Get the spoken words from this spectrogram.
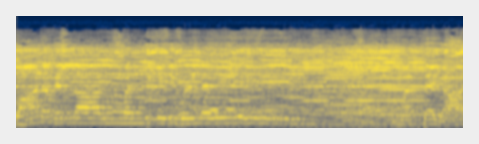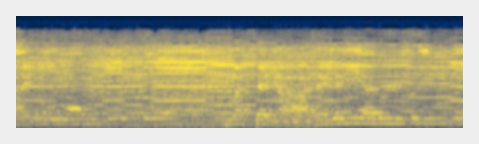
வானம் எல்லாரும் வந்து எதிர்கொள்ளவே மற்ற யானையை மற்ற யானையை அருள் புரிந்து.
